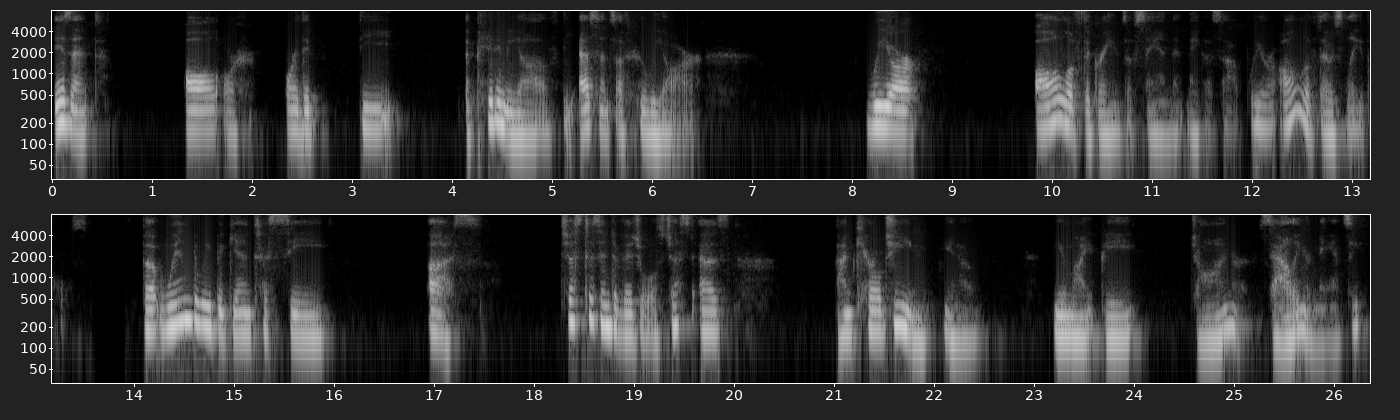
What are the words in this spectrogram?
isn't all or or the the epitome of the essence of who we are. We are all of the grains of sand that make us up. We are all of those labels. But when do we begin to see us just as individuals, just as I'm Carol Jean, you know, you might be John or Sally or Nancy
